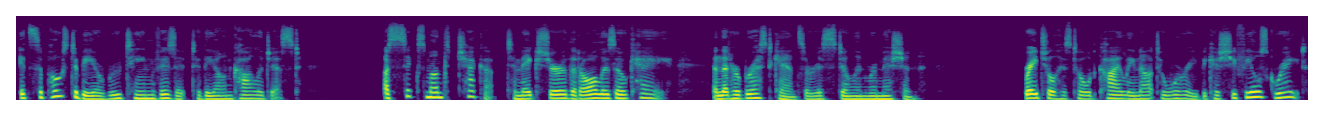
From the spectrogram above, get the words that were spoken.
It's supposed to be a routine visit to the oncologist, a six month checkup to make sure that all is okay and that her breast cancer is still in remission. Rachel has told Kylie not to worry because she feels great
